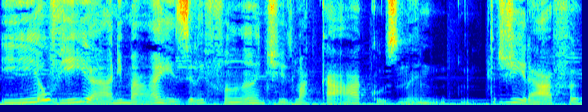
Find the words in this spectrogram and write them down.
E eu via animais, elefantes, macacos, né? Girafa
